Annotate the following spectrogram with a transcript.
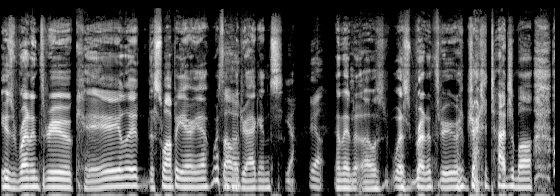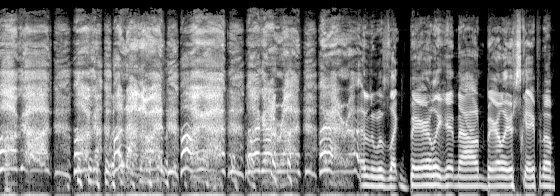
he was running through Caelid, the swampy area with all Uh-huh. the dragons. yeah. Yeah. And then I was was running through and trying to dodge them all. Oh God! god! Oh god! Another one! Oh god! I gotta run! I gotta run! And it was like barely getting out, barely escaping them,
